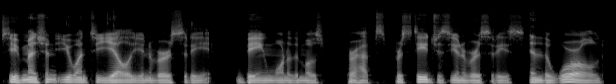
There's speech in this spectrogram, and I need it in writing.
So you mentioned you went to yale university being one of the most perhaps prestigious universities in the world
